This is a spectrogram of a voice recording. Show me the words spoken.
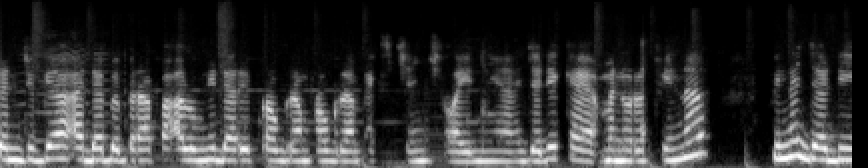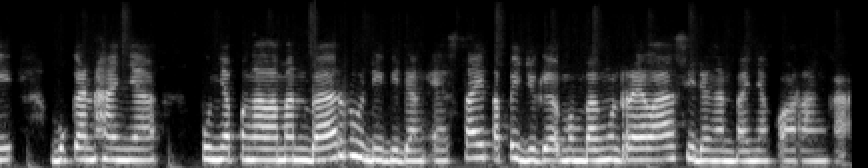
dan juga ada beberapa alumni dari program-program exchange lainnya. Jadi kayak menurut Vina, Vina jadi bukan hanya punya pengalaman baru di bidang esai, tapi juga membangun relasi dengan banyak orang, Kak.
